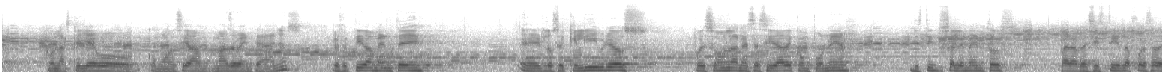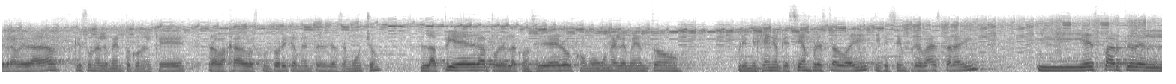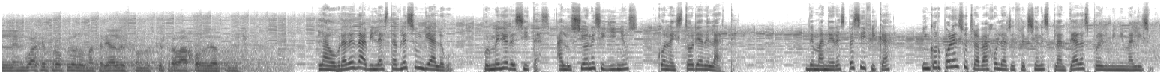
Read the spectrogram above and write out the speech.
con las que llevo, como decía, más de 20 años efectivamente eh, los equilibrios pues son la necesidad de componer distintos elementos para resistir la fuerza de gravedad, que es un elemento con el que he trabajado escultóricamente desde hace mucho. La piedra pues la considero como un elemento primigenio que siempre ha estado ahí y que siempre va a estar ahí. Y es parte del lenguaje propio de los materiales con los que trabajo desde hace mucho. La obra de Dávila establece un diálogo, por medio de citas, alusiones y guiños, con la historia del arte. De manera específica, incorpora en su trabajo las reflexiones planteadas por el minimalismo,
